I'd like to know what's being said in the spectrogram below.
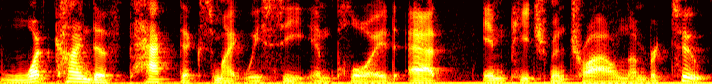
what kind of tactics might we see employed at impeachment trial number two?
